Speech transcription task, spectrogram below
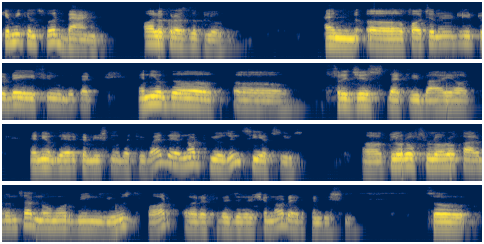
chemicals were banned all across the globe. And fortunately, today, if you look at any of the fridges that we buy or any of the air conditioners that we buy, they are not using CFCs. Uh, chlorofluorocarbons are no more being used for uh, refrigeration or air conditioning. So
